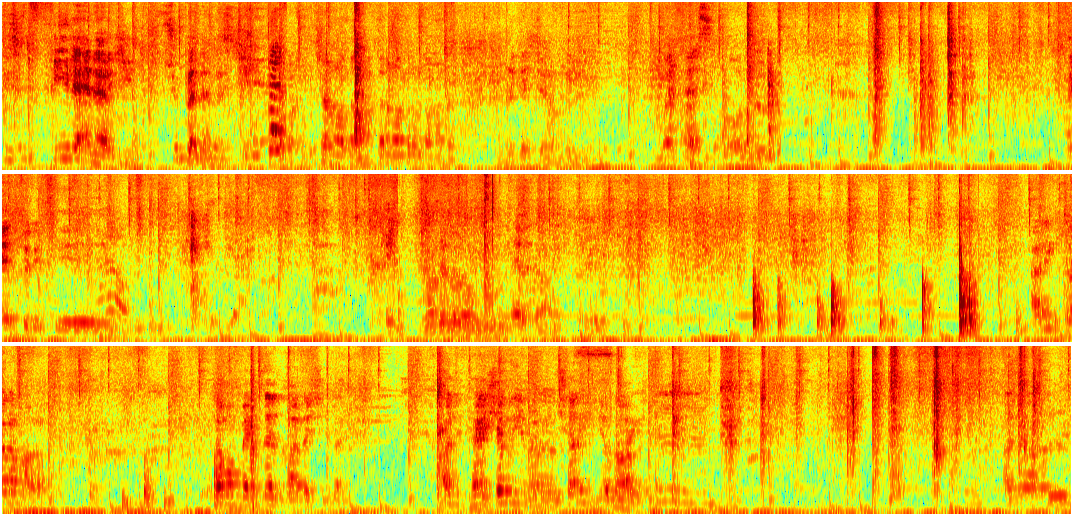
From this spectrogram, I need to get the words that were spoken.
This is feel energy. Süper enerji. Koçum bıçağı kaldır, anahtarı kaldır oradan hadi. Amerika canımı yiyor. Ben ses, oğlum. I actually... Güzel oldu. Evet abi. Aleyküm selam abi. Tamam bekleriz kardeşim ben. Hadi perşembe günü ben dışarı gidiyorum abi. Hadi abi.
